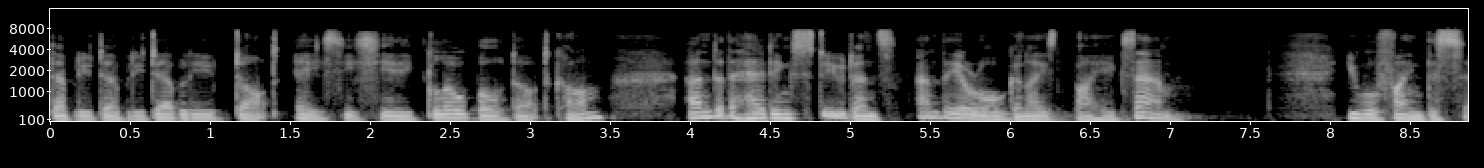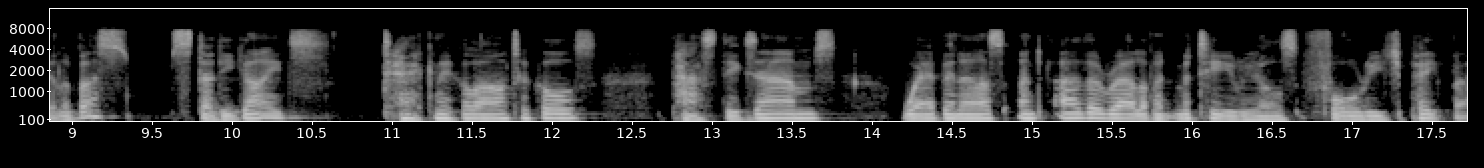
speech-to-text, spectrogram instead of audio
www.accaglobal.com, under the heading Students, and they are organized by exam. You will find the syllabus, study guides, technical articles, past exams, webinars, and other relevant materials for each paper.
